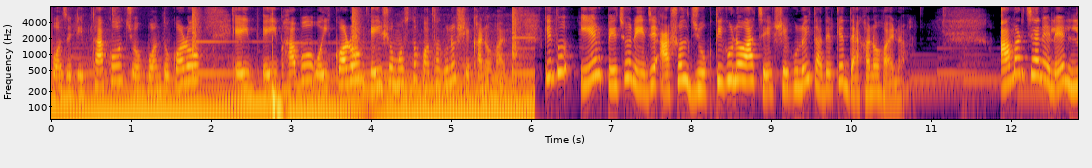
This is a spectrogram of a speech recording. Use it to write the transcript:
পজিটিভ থাকো, চোখ বন্ধ করো, এই এই ভাবো, ওই করো, এই সমস্ত কথাগুলো শেখানো হয়। কিন্তু এর পেছনে যে আসল যুক্তিগুলো আছে, সেগুলোই তাদেরকে দেখানো হয় না। আমার চ্যানেলে ল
